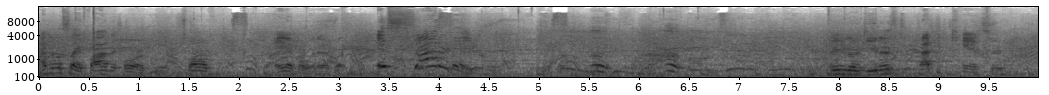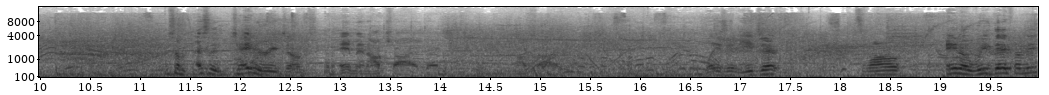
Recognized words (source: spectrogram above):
I know it's like 5 or 12 a.m. or whatever, but it's Saturday. There you go, Jesus. Happy cancer. Some SJ re-jumps. Hey, man, I'll try, bro. I'll try. Blazing Egypt. Tomorrow ain't a weekday for me.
